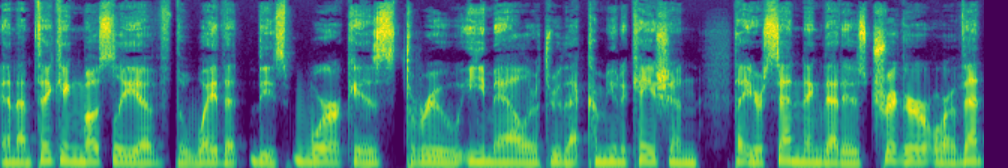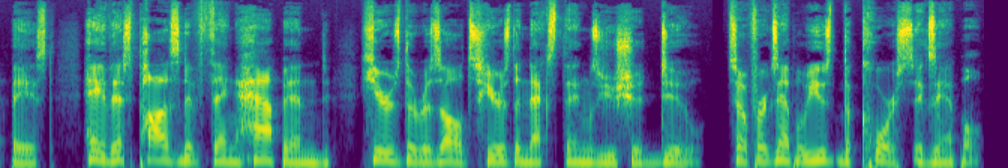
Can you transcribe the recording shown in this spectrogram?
And I'm thinking mostly of the way that these work is through email or through that communication that you're sending that is trigger or event based. Hey, this positive thing happened. Here's the results. Here's the next things you should do. So, for example, we use the course example.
